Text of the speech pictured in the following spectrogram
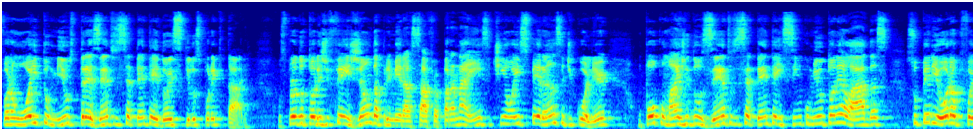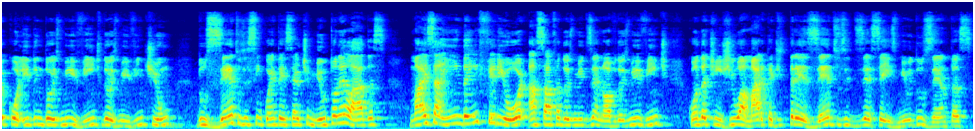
foram 8.372 quilos por hectare. Os produtores de feijão da primeira safra paranaense tinham a esperança de colher um pouco mais de 275 mil toneladas, superior ao que foi colhido em 2020 e 2021, 257 mil toneladas, mas ainda inferior à safra 2019-2020, quando atingiu a marca de 316.200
